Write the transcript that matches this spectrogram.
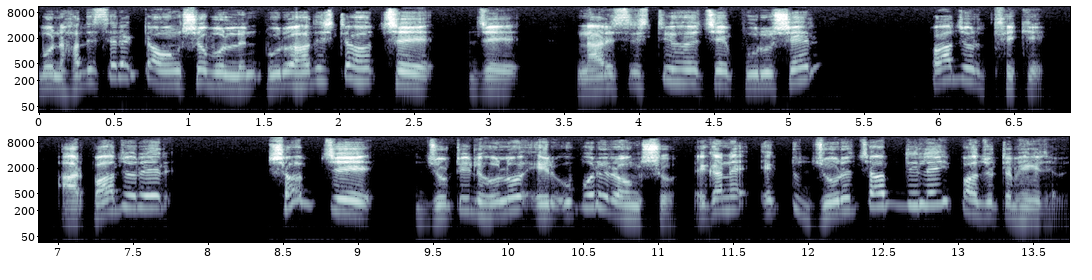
বোন, হাদিসের একটা অংশ বললেন, পুরো হাদিসটা হচ্ছে যে, নারী সৃষ্টি হয়েছে পুরুষের পাঁজর থেকে। আর পাঁজরের সবচেয়ে জটিল হলো এর উপরের অংশ। এখানে একটু জোরে চাপ দিলেই পাঁজরটা ভেঙে যাবে।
